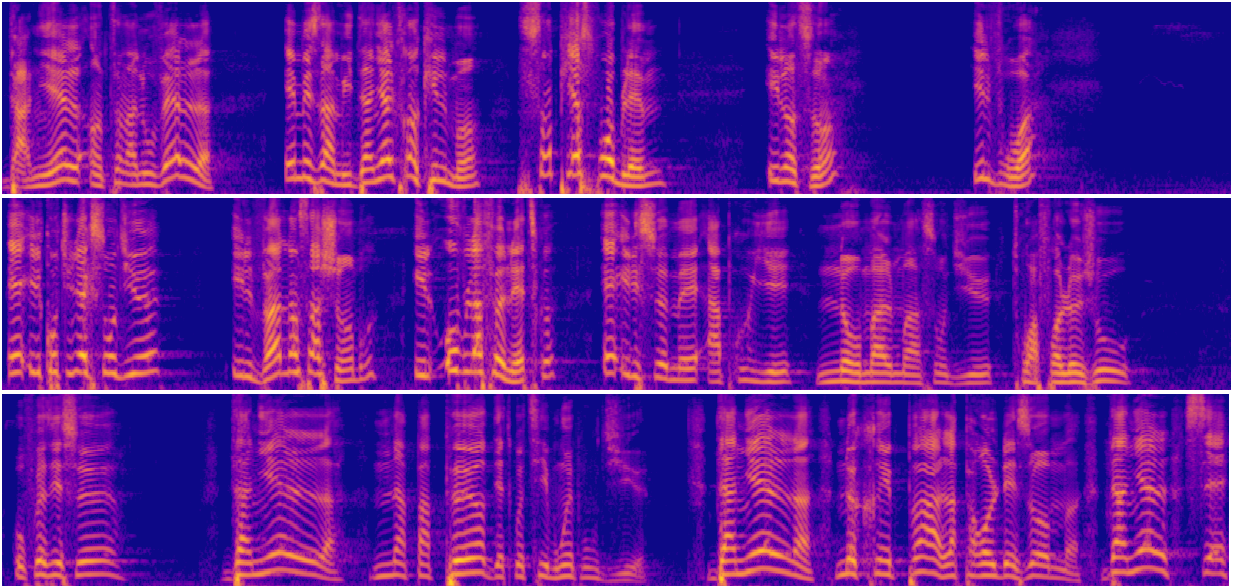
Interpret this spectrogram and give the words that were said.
Daniel entend la nouvelle, et mes amis, Daniel tranquillement, sans pièce problème, il entend, il voit, et il continue avec son Dieu. Il va dans sa chambre, il ouvre la fenêtre et il se met à prier normalement à son Dieu trois fois le jour. Aux frères et sœurs, Daniel n'a pas peur d'être témoin pour Dieu. Daniel ne craint pas la parole des hommes. Daniel sait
